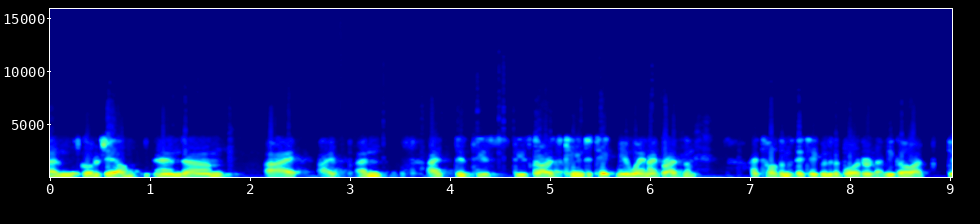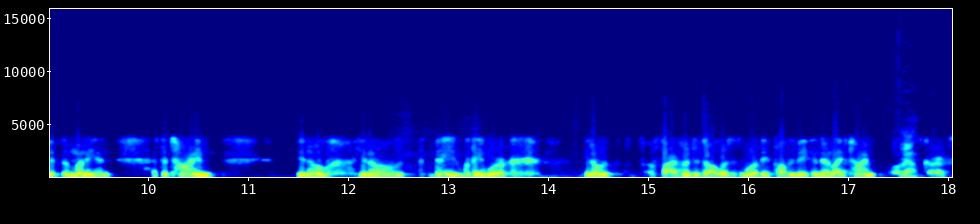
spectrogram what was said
and go to jail. And um, I, I, and I did these these guards came to take me away, and I bribed them. I told them if they take me to the border let me go, I'd give them money. And at the time, you know, you know, they they work, you know, five hundred dollars is more they probably make in their lifetime. All Yeah. these guards,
